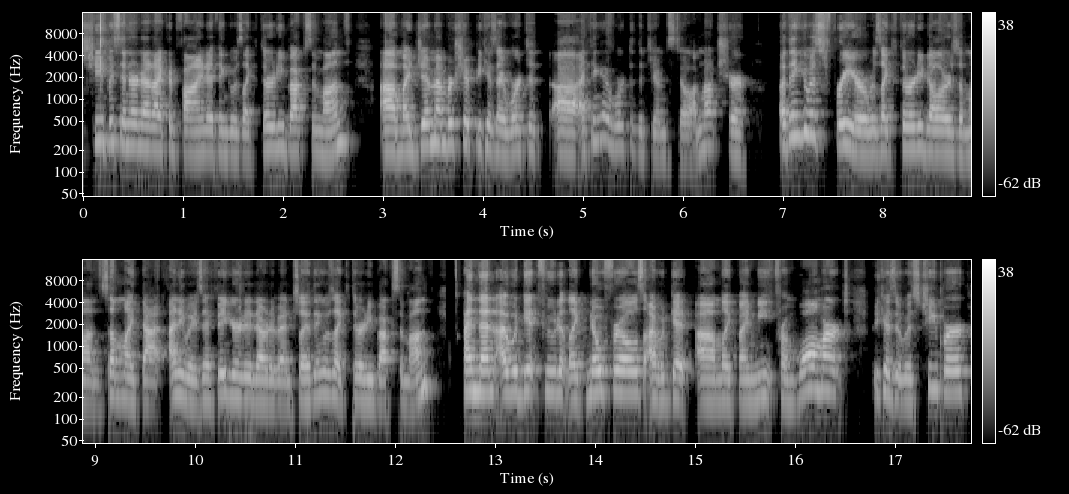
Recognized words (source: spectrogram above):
cheapest internet I could find. I think it was like 30 bucks a month. Uh, my gym membership, because I worked at, uh, I think I worked at the gym still. I'm not sure. I think it was free or it was like $30 a month, something like that. Anyways, I figured it out eventually. I think it was like 30 bucks a month. And then I would get food at like no frills. I would get um, like my meat from Walmart because it was cheaper.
